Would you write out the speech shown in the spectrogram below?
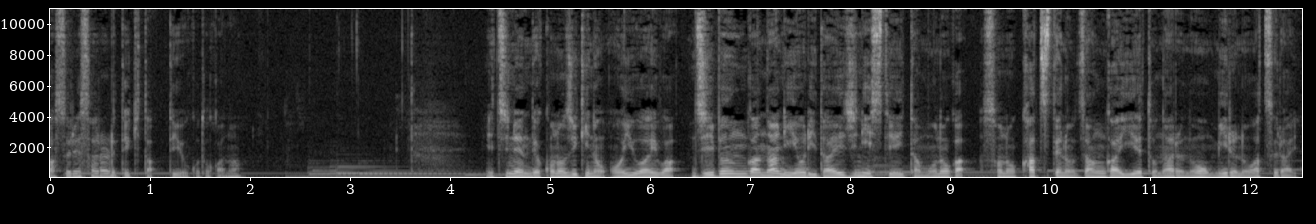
忘れ去られてきたっていうことかな。1年でこの時期のお祝いは自分が何より大事にしていたものがそのかつての残骸へとなるのを見るのはつらい。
